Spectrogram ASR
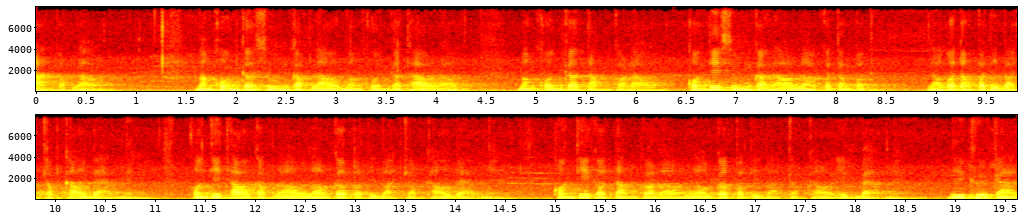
ต่างกับเรา บางคนก็สูงกับเรา บางคนก็เท่าเรา บางคนก็ต่ำกว่าเรา คนที่สูงกับเราเราก็ต้องเราก็ต้องปฏิบัติกับเขาแบบหนึ่ง คนที่เท่ากับเราเราก็ปฏิบัติกับเขาแบบหนึ่ง คนที่เขาต่ำกว่าเราเราก็ปฏิบัติกับเขาอีกแบบหนึ่ง นี่คือการ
